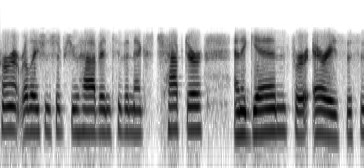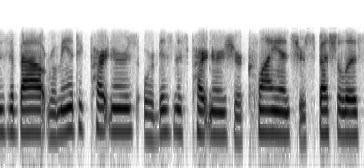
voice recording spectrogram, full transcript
current relationships you have into the next chapter. And again, for Aries, this is about romantic partners or business partners, your clients, your specialists,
